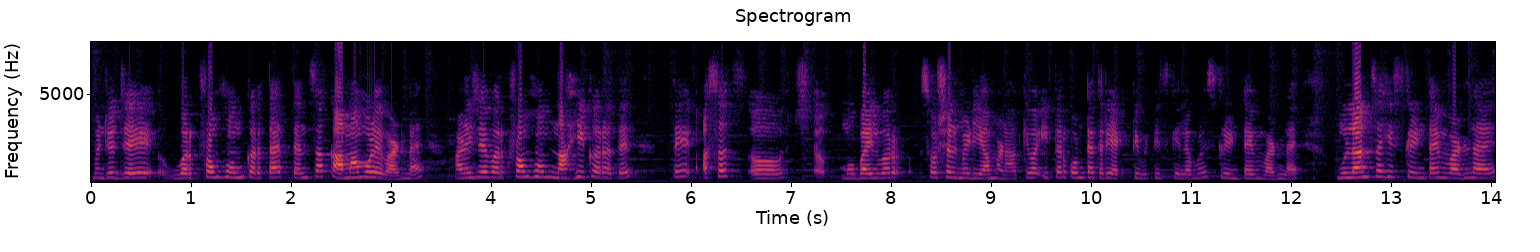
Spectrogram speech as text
म्हणजे जे वर्क फ्रॉम होम करतायत त्यांचा कामामुळे वाढलाय. आणि जे वर्क फ्रॉम होम नाही करत आहेत ते असंच मोबाईलवर सोशल मीडिया म्हणा किंवा इतर कोणत्या तरी ॲक्टिव्हिटीज केल्यामुळे स्क्रीन टाईम वाढलाय. मुलांचाही स्क्रीन टाईम वाढलाय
